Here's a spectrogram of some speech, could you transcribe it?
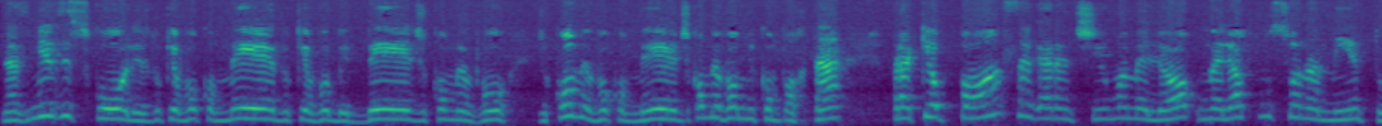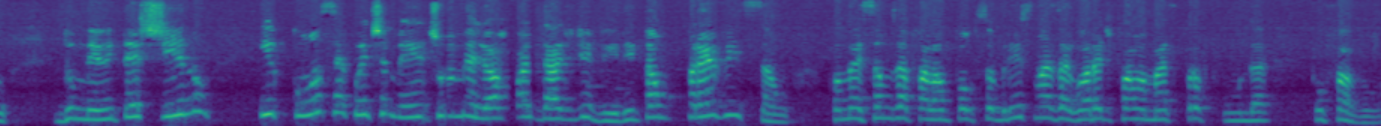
nas minhas escolhas, do que eu vou comer, do que eu vou beber, de como eu vou, de como eu vou comer, de como eu vou me comportar, para que eu possa garantir uma melhor, um melhor funcionamento do meu intestino e, consequentemente, uma melhor qualidade de vida. Então, prevenção. Começamos a falar um pouco sobre isso, mas agora de forma mais profunda, por favor.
